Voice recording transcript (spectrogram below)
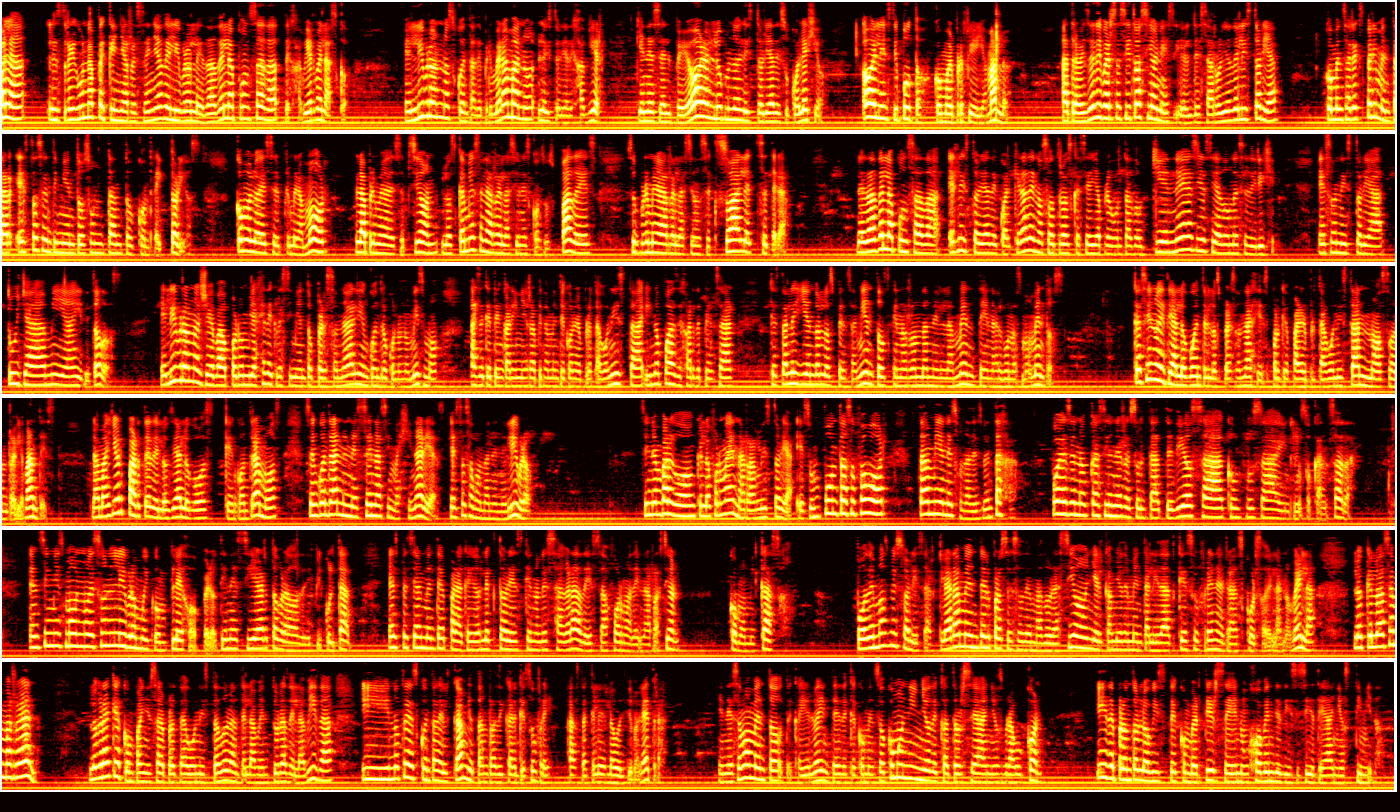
Hola, les traigo una pequeña reseña del libro La Edad de la Punzada de Javier Velasco. El libro nos cuenta de primera mano la historia de Javier, quien es el peor alumno en la historia de su colegio, o el instituto, como él prefiere llamarlo. A través de diversas situaciones y el desarrollo de la historia, comenzará a experimentar estos sentimientos un tanto contradictorios, como lo es el primer amor, la primera decepción, los cambios en las relaciones con sus padres, su primera relación sexual, etc. La edad de la punzada es la historia de cualquiera de nosotros que se haya preguntado quién es y hacia dónde se dirige. Es una historia tuya, mía y de todos. El libro nos lleva por un viaje de crecimiento personal y encuentro con uno mismo, hace que te encariñes rápidamente con el protagonista y no puedas dejar de pensar que está leyendo los pensamientos que nos rondan en la mente en algunos momentos. Casi no hay diálogo entre los personajes porque para el protagonista no son relevantes. La mayor parte de los diálogos que encontramos se encuentran en escenas imaginarias, estos abundan en el libro. Sin embargo, aunque la forma de narrar la historia es un punto a su favor, también es una desventaja, pues en ocasiones resulta tediosa, confusa e incluso cansada. En sí mismo no es un libro muy complejo, pero tiene cierto grado de dificultad, especialmente para aquellos lectores que no les agrade esa forma de narración, como mi caso podemos visualizar claramente el proceso de maduración y el cambio de mentalidad que sufre en el transcurso de la novela, lo que lo hace más real. Logra que acompañes al protagonista durante la aventura de la vida y no te des cuenta del cambio tan radical que sufre hasta que lees la última letra. En ese momento te cae el 20 de que comenzó como un niño de 14 años bravucón y de pronto lo viste convertirse en un joven de 17 años tímido.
